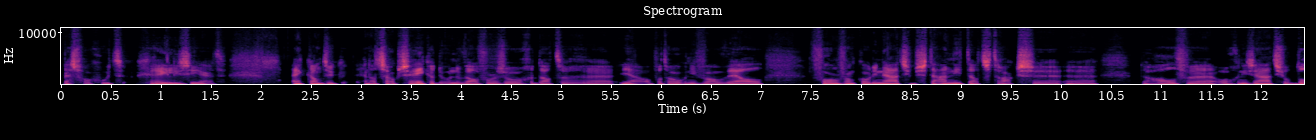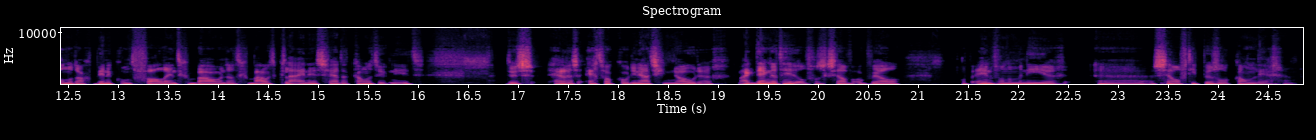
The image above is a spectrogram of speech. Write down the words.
best wel goed gerealiseerd. En kan natuurlijk, en dat zou ik zeker doen, er wel voor zorgen dat er uh, ja, op wat hoger niveau wel vorm van coördinatie bestaan. Niet dat straks uh, uh, de halve organisatie op donderdag binnenkomt vallen in het gebouw en dat het gebouw klein is. Ja, dat kan natuurlijk niet. Dus er is echt wel coördinatie nodig. Maar ik denk dat heel veel zichzelf ook wel op een of andere manier zelf die puzzel kan leggen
